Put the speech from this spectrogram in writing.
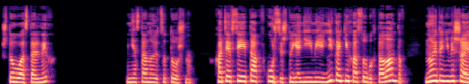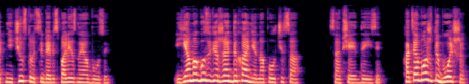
Что у остальных? Мне становится тошно. Хотя все и так в курсе, что я не имею никаких особых талантов, но это не мешает мне чувствовать себя бесполезной обузой. «Я могу задержать дыхание на полчаса», — сообщает Дейзи. «Хотя, может, и больше,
